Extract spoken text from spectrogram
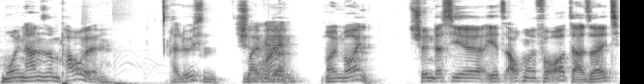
Moin Hansen und Paul. Hallöchen. Mal wieder. Moin, moin. Schön, dass ihr jetzt auch mal vor Ort da seid.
